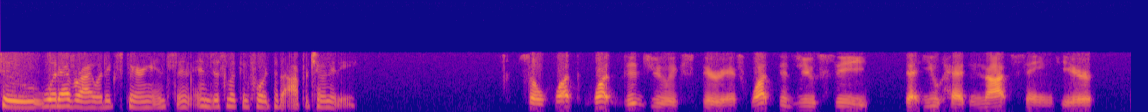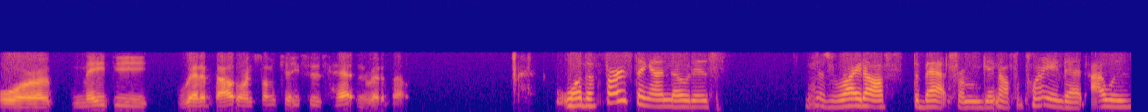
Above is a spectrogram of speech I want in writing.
to whatever I would experience and, and just looking forward to the opportunity. So what what did you experience? What did you see that you had not seen here or maybe read about or in some cases hadn't read about? Well, the first thing I noticed just right off the bat from getting off the plane that I was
